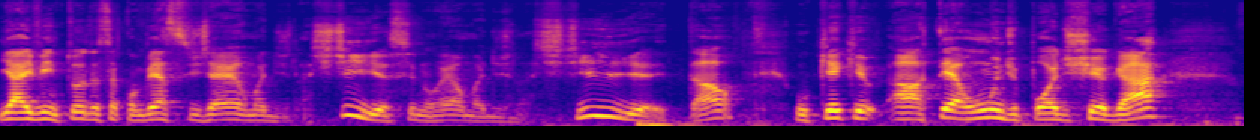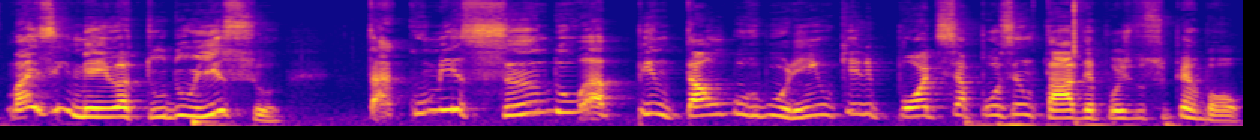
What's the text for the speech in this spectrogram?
E aí vem toda essa conversa se já é uma dinastia, se não é uma dinastia e tal. O que que até onde pode chegar? Mas em meio a tudo isso, tá começando a pintar um burburinho que ele pode se aposentar depois do Super Bowl.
